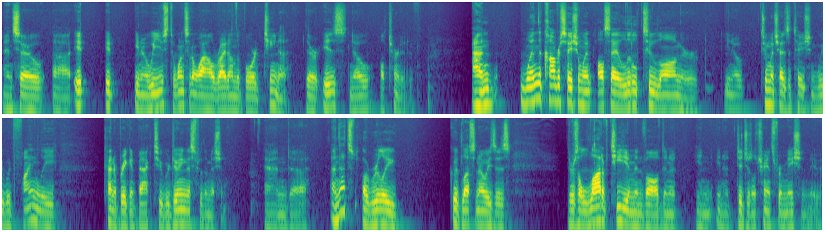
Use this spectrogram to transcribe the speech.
And so uh, it it you know we used to once in a while write on the board Tina there is no alternative. And when the conversation went I'll say a little too long or you know too much hesitation we would finally kind of bring it back to we're doing this for the mission. And uh, and that's a really good lesson always is there's a lot of tedium involved in a in, in a digital transformation move.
